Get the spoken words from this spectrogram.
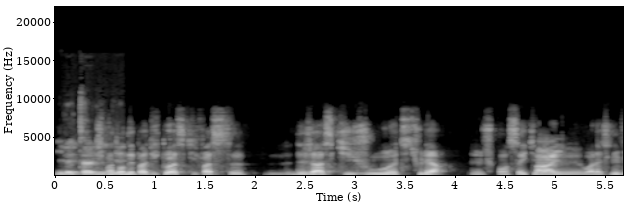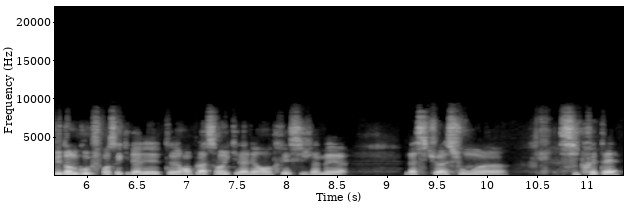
Il été aligné. Je m'attendais pas du tout à ce qu'il fasse déjà à ce qu'il joue euh, titulaire. Je pensais qu'il allait, voilà, je l'ai vu dans le groupe. Je pensais qu'il allait être remplaçant et qu'il allait rentrer si jamais la situation euh, s'y prêtait.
